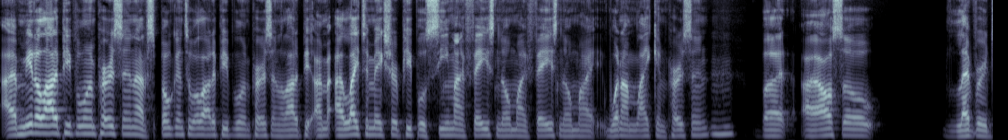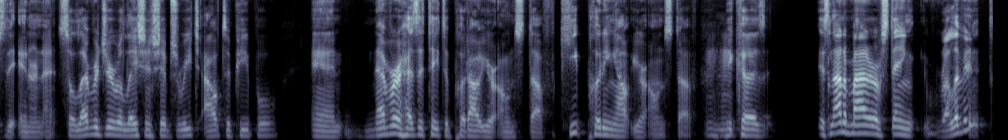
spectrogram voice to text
I meet a lot of people in person. I've spoken to a lot of people in person. A lot of people. I like to make sure people see my face, know my face, know my what I'm like in person. Mhm. But I also leverage the internet. So leverage your relationships. Reach out to people, and never hesitate to put out your own stuff. Keep putting out your own stuff Mhm. because it's not a matter of staying relevant.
